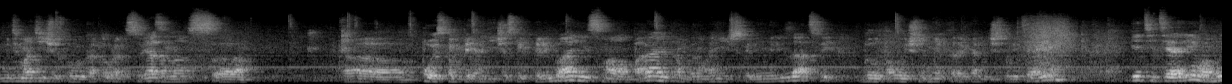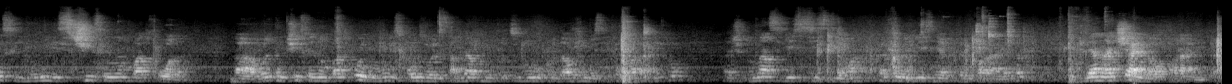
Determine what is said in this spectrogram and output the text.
математическую, которая связана с э, э, поиском периодических колебаний, с малым параметром, гармонической линеаризацией. Было получено некоторое количество теорем. Эти теоремы мы соединили с численным подходом. В этом численном подходе мы использовали стандартную процедуру продолжимости по параметру. Значит, у нас есть система, в которой есть некоторый параметр. Для начального параметра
